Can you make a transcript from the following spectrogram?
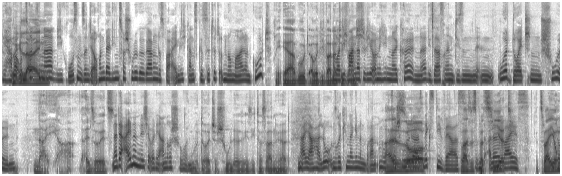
Ja, aber unsere. Kinder, die Großen, sind ja auch in Berlin zur Schule gegangen. Das war eigentlich ganz gesittet und normal und gut. Ja, gut, aber die waren Aber natürlich. die waren auch nicht- natürlich auch nicht in Neukölln, ne? Die saßen in diesen in urdeutschen Schulen. Naja, also jetzt Na, der eine nicht, aber die andere schon. deutsche Schule, wie sich das anhört. Naja, hallo, unsere Kinder gehen in Brandenburg zur Also, Schule, da ist nichts divers. Was ist passiert? Alle weiß. Zwei Jungs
